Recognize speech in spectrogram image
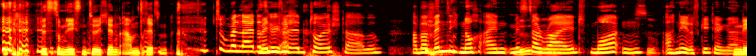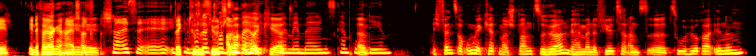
Bis zum nächsten Türchen am 3. Tut mir leid, dass Wenn ich euch alle enttäuscht habe. Aber wenn sich noch ein Mr. Right morgen. Ach so. Ach nee, das geht ja gar Nee, nicht. in der Vergangenheit. Nee, nee. Scheiße, ey. Ich Back to Ihr the könnt euch future. trotzdem Aber bei, euch, umgekehrt. bei mir melden, ist kein Problem. Ich fände es auch umgekehrt mal spannend zu hören. Wir haben ja eine Vielzahl an äh, ZuhörerInnen.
